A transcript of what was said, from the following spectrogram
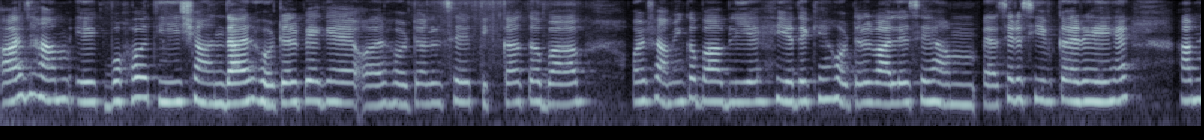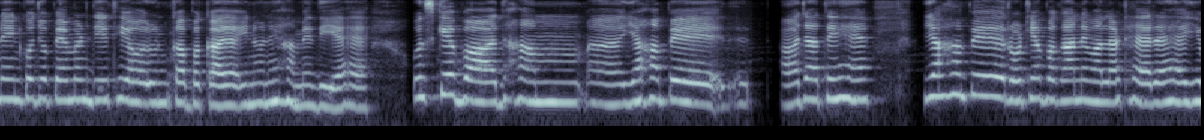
आज हम एक बहुत ही शानदार होटल पे गए और होटल से टिक्का कबाब और शामी कबाब लिए। ये देखें, होटल वाले से हम पैसे रिसीव कर रहे हैं। हमने इनको जो पेमेंट दी थी और उनका बकाया इन्होंने हमें दिया है। उसके बाद हम यहाँ पे आ जाते हैं। यहाँ पे रोटियाँ पकाने वाला ठहरा है। ये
